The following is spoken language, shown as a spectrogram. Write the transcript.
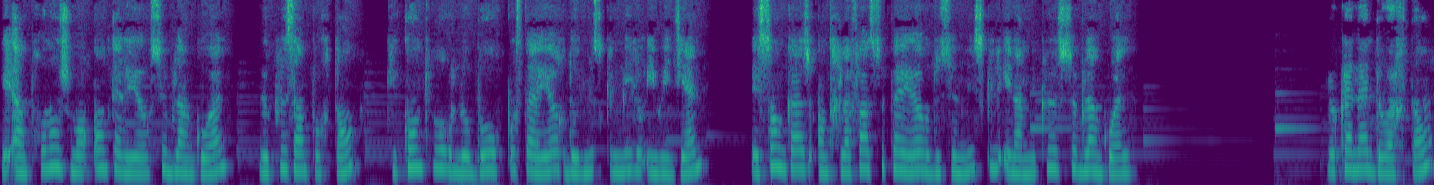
et un prolongement antérieur sublingual, le plus important, qui contourne le bord postérieur du muscle mylohyoïdien et s'engage entre la face supérieure de ce muscle et la muqueuse sublinguale. Le canal de Wharton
